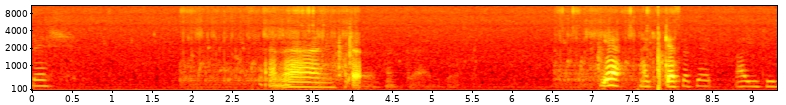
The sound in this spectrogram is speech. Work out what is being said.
fish. And then, yeah, I guess that's it. Bye, YouTube.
